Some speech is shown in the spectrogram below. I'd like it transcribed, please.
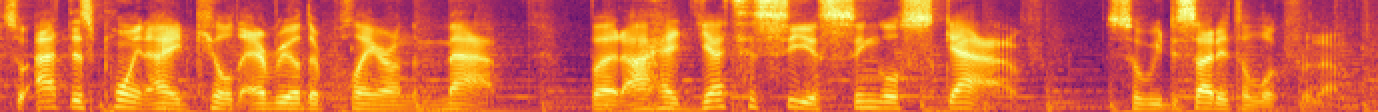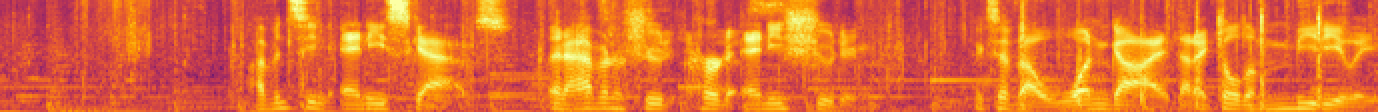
So at this point, I had killed every other player on the map, but I had yet to see a single scav. So we decided to look for them. I haven't seen any scavs, and I haven't shoot, heard any shooting, except that one guy that I killed immediately.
